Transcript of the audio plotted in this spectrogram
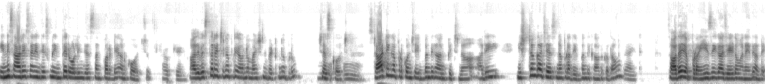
ఇన్ని సారీస్ నేను తీసుకుని ఇంతే రోలింగ్ చేస్తాను పర్ డే అనుకోవచ్చు. అది విస్తరించినప్పుడు ఎవరన్నా మనిషిని పెట్టుకున్నప్పుడు చేసుకోవచ్చు. స్టార్టింగ్ అప్పుడు కొంచెం ఇబ్బందిగా అనిపించిన అది ఇష్టంగా చేసినప్పుడు అది ఇబ్బంది కాదు కదా. రైట్ సో అదే చెప్పడం ఈజీగా చేయడం అనేది అదే.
